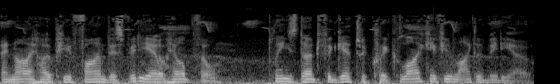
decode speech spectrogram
and I hope you find this video helpful. Please don't forget to click like if you like the video.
